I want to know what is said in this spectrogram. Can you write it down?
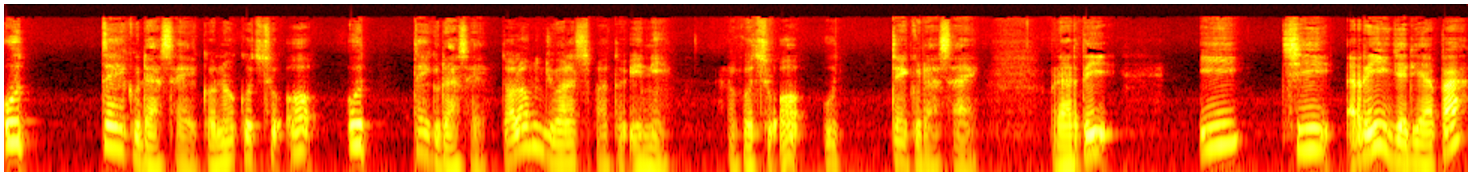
utte kudasai. Konokutsu o utte kudasai. Tolong jual sepatu ini. Konokutsu o utte kudasai. Berarti i chi ri jadi apa?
